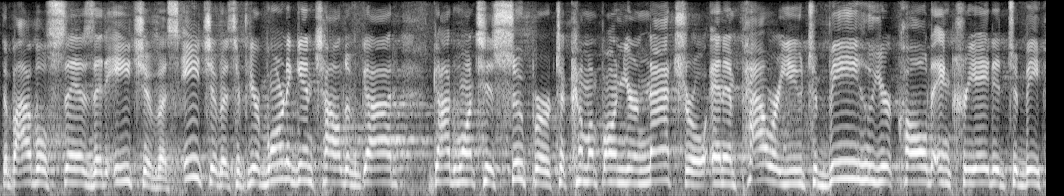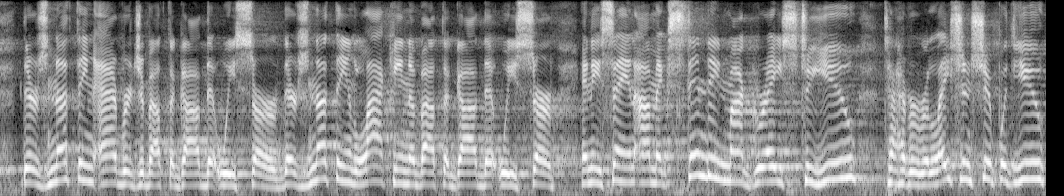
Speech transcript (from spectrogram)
The Bible says that each of us, each of us, if you're born again child of God, God wants His super to come upon your natural and empower you to be who you're called and created to be. There's nothing average about the God that we serve. There's nothing lacking about the God that we serve. And He's saying, I'm extending my grace to you to have a relationship with you,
